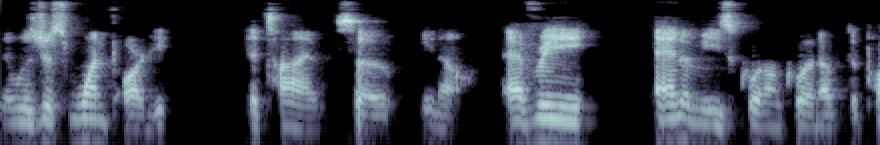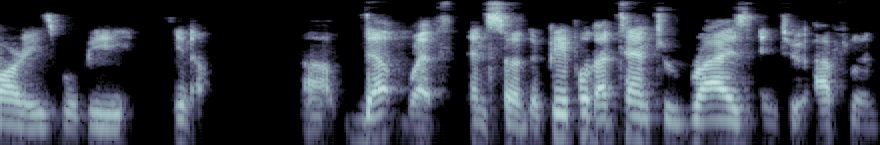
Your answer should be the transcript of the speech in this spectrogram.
it was just one party at the time. So, you know, every, enemies, quote unquote, of the parties will be, you know, uh, dealt with. And so the people that tend to rise into affluent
